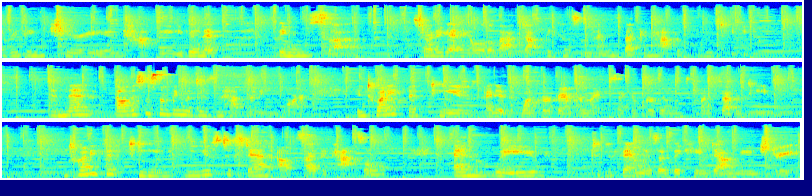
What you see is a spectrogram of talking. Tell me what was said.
everything cheery and happy, even if things uh, started getting a little backed up, because sometimes that can happen in boutique. And then, now this is something that doesn't happen anymore in 2015, I did one program, and my second program was 2017. In 2015, we used to stand outside the castle and wave to the families as they came down Main Street.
